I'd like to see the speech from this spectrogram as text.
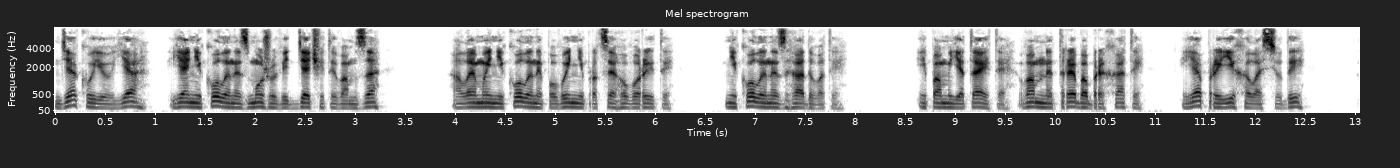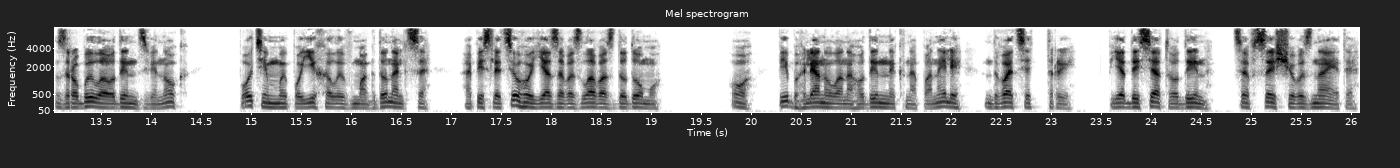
Дякую, я, я ніколи не зможу віддячити вам за, але ми ніколи не повинні про це говорити, ніколи не згадувати. І пам'ятайте, вам не треба брехати. Я приїхала сюди, зробила один дзвінок, потім ми поїхали в Макдональдсе, а після цього я завезла вас додому. О, піп глянула на годинник на панелі 23. 51. Це все, що ви знаєте,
